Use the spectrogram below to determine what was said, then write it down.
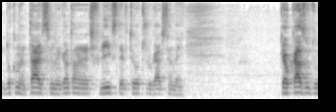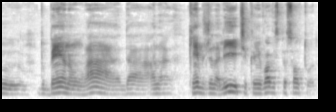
documentário, se não me engano, está na Netflix, deve ter outros lugares também. Que é o caso do, do Bannon lá, da Cambridge Analytica, envolve esse pessoal todo.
